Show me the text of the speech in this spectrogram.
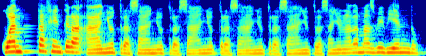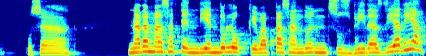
cuánta gente va año tras año, tras año, tras año, tras año, tras año, nada más viviendo? O sea, nada más atendiendo lo que va pasando en sus vidas día a día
